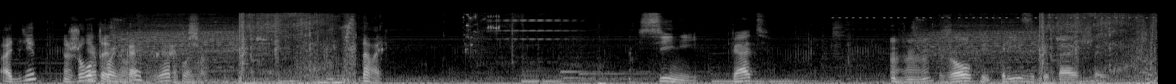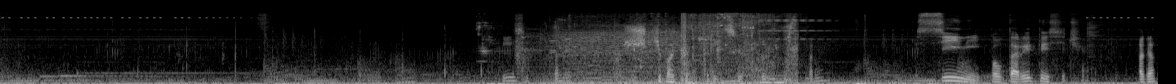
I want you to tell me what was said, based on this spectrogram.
Один, желтый. я понял, такая- я такая, понял. Давай. Синий 5, Ага. желтый 3,6. Ебать, там три цифры. Синий полторы тысячи. Ага.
